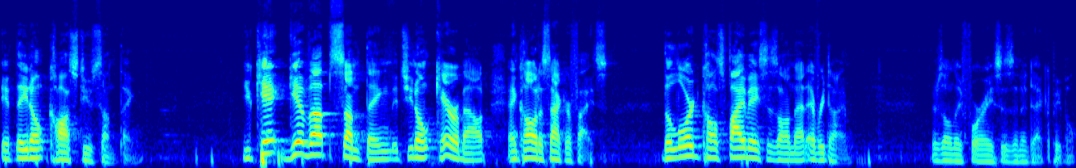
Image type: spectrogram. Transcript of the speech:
if they don't cost you something. You can't give up something that you don't care about and call it a sacrifice. The Lord calls five aces on that every time. There's only four aces in a deck, people.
